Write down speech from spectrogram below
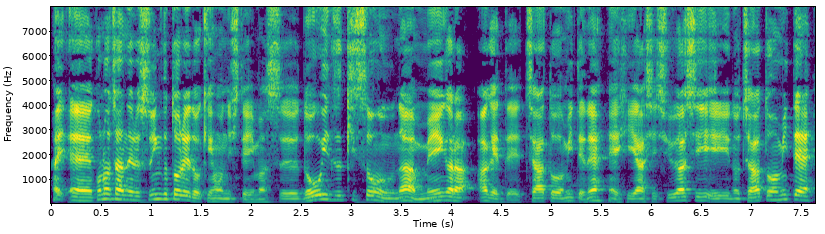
はい、えー、このチャンネル、スイングトレードを基本にしています。同意づきそうな銘柄上げて、チャートを見てね、え日足、週足のチャートを見て、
